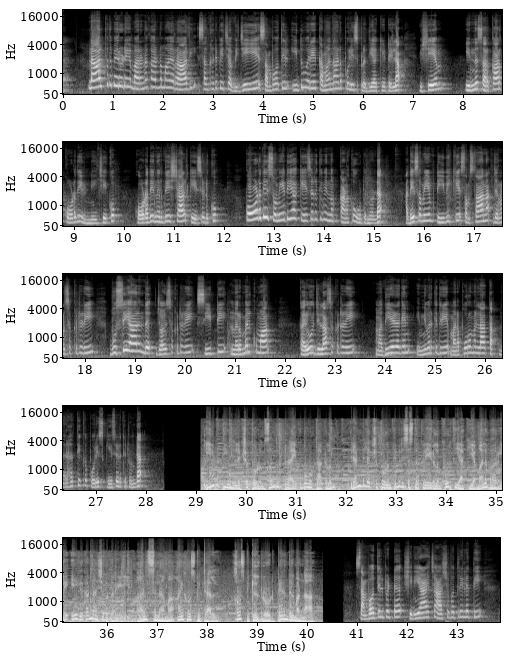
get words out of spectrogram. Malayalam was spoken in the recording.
നാൽപ്പത് പേരുടെ മരണകാരണമായ റാലി സംഘടിപ്പിച്ച വിജയിയെ സംഭവത്തിൽ ഇതുവരെ തമിഴ്നാട് പോലീസ് പ്രതിയാക്കിയിട്ടില്ല. വിഷയം ഇന്ന് സർക്കാർ കോടതിയിൽ ഉന്നയിച്ചേക്കും. കോടതി നിർദ്ദേശിച്ചാൽ കേസെടുക്കും. കോടതി സ്വമേധയാ കേസെടുക്കുമെന്നും കണക്കുകൂട്ടുന്നുണ്ട്. അതേസമയം ടി വിക്ക് സംസ്ഥാന general secretary Bussy Anand joint secretary C T Nirmal Kumar Karur ജില്ലാ സെക്രട്ടറി മതിയഴകൻ എന്നിവർക്കെതിരെ മനഃപൂർവമല്ലാത്ത നരഹത്യക്ക് പോലീസ് കേസെടുത്തിട്ടുണ്ട്. ഇരുപത്തിയൊന്ന് ലക്ഷത്തോളം സന്തുഷ്ടരായ ഉപഭോക്താക്കളും രണ്ട് ലക്ഷത്തോളം തിമിര ശസ്ത്രക്രിയകളും പൂർത്തിയാക്കിയ മലബാറിലെ ഏക കണ്ണാശുപത്രി. Alsalama eye hospital. Hospital road Perinthalmanna. സംഭവത്തിൽപ്പെട്ട് ശനിയാഴ്ച ആശുപത്രിയിലെത്തി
